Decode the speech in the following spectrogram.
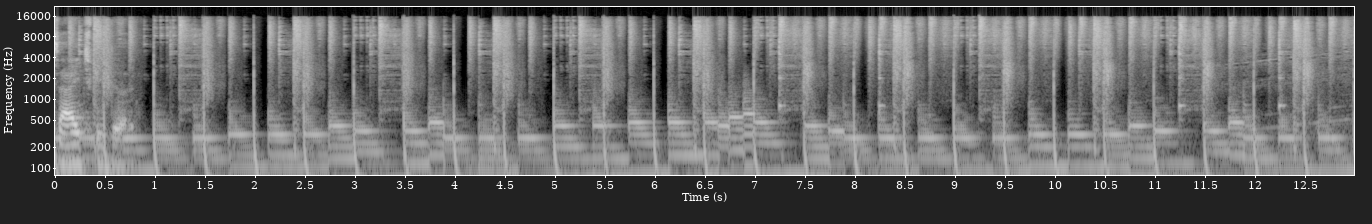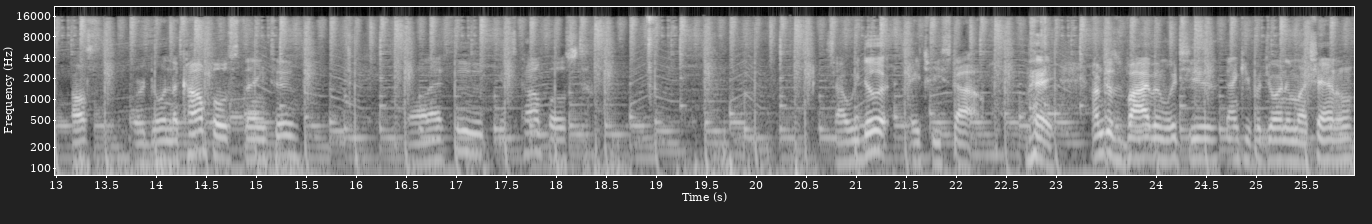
How HB do Also, we're doing the compost thing too. All that food gets compost. That's how we do it, HB style. Hey, I'm just vibing with you. Thank you for joining my channel.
